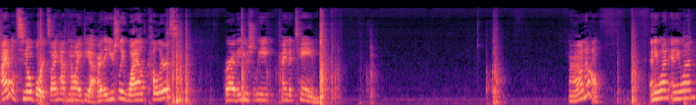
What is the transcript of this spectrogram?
I don't snowboard, so I have no idea. Are they usually wild colors? Or are they usually kind of tame? I don't know. Anyone? Anyone?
